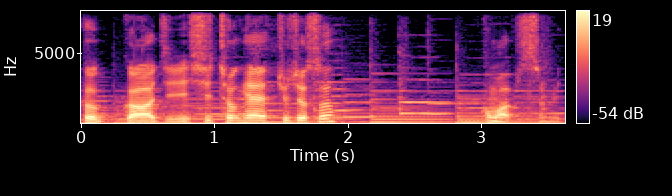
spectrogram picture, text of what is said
끝까지 시청해 주셔서 고맙습니다.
